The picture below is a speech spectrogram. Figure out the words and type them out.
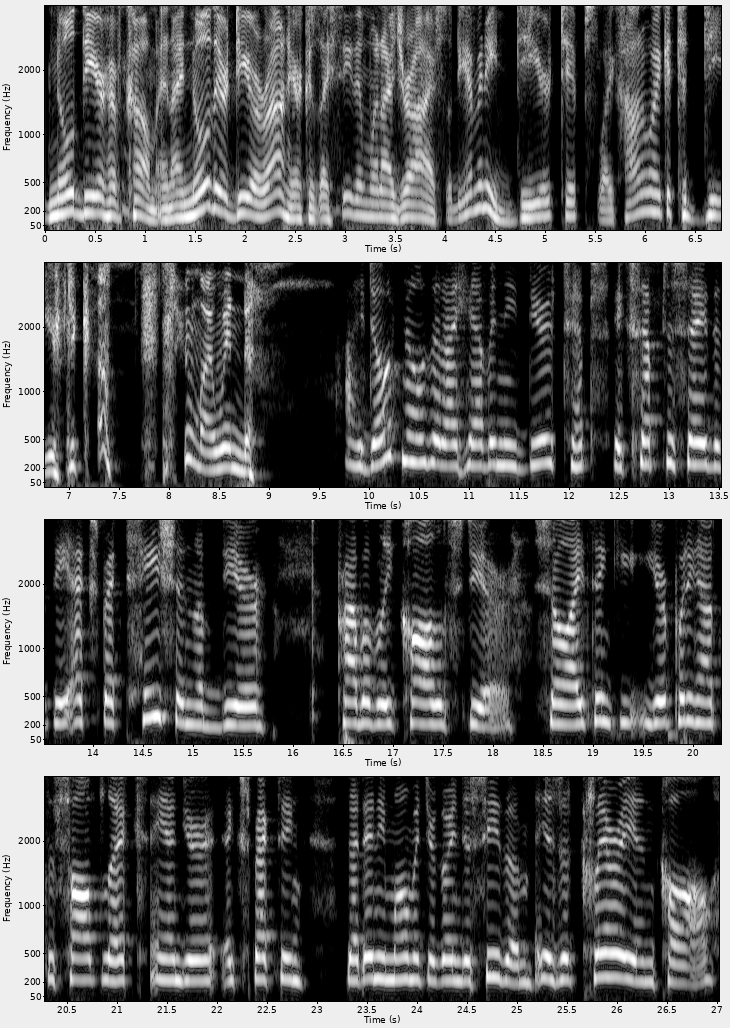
no deer have come. And I know there are deer around here because I see them when I drive. So, do you have any deer tips? Like, how do I get the deer to come through my window? I don't know that I have any deer tips except to say that the expectation of deer probably calls deer. So I think you're putting out the salt lick and you're expecting that any moment you're going to see them is a clarion call,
